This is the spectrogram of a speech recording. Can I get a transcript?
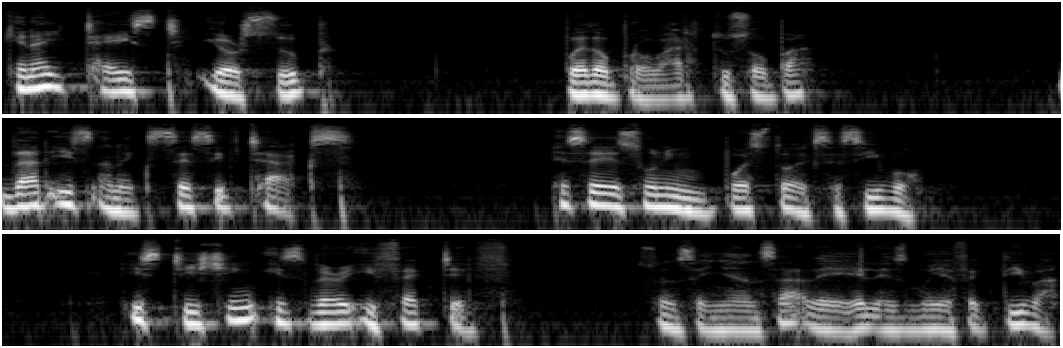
Can I taste your soup? ¿Puedo probar tu sopa? That is an excessive tax. Ese es un impuesto excesivo. His teaching is very effective. Su enseñanza de él es muy efectiva.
